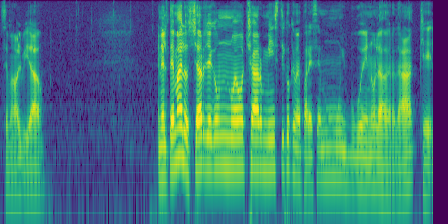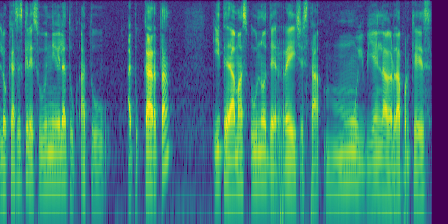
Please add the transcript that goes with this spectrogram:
Se me ha olvidado. En el tema de los char llega un nuevo char místico que me parece muy bueno, la verdad. Que lo que hace es que le sube un nivel a tu, a tu, a tu carta y te da más uno de rage. Está muy bien, la verdad, porque es,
